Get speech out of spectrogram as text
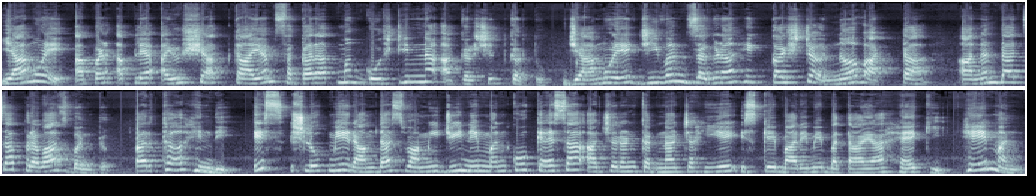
यामुळे आपण आपल्या आयुष्यात कायम सकारात्मक गोष्टींना आकर्षित करतो. ज्यामुळे जीवन जगणं हे कष्ट न वाटता आनंदाचा प्रवास बनतं. अर्थ हिंदी। इस श्लोक में रामदास स्वामी जी ने मन को कैसा आचरण करना चाहिए इसके बारे में बताया है कि, हे मन,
